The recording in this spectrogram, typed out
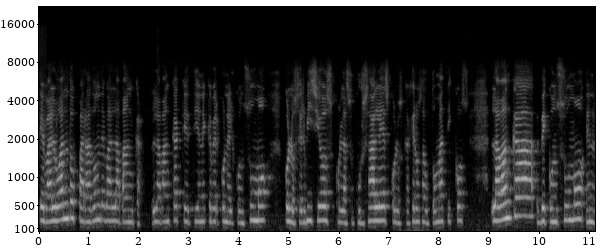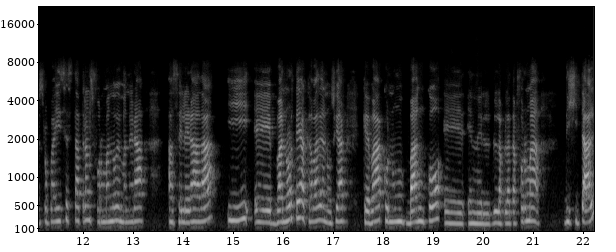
evaluando para dónde va la banca, la banca que tiene que ver con el consumo, con los servicios, con las sucursales, con los cajeros automáticos. La banca de consumo en nuestro país se está transformando de manera acelerada y eh, Banorte acaba de anunciar que va con un banco eh, en la plataforma digital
